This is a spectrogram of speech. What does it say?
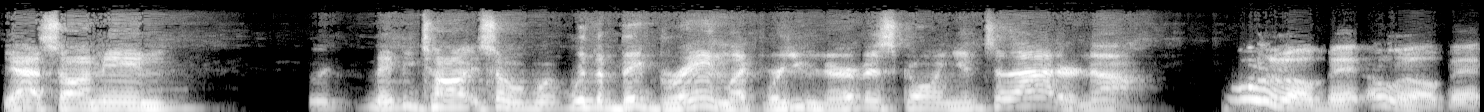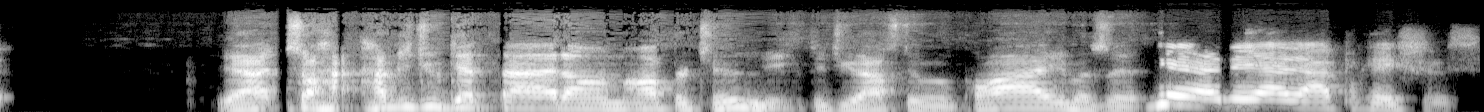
yeah, so I mean, maybe talk so with a big brain, like were you nervous going into that or not? A little bit, a little bit. Yeah. So how, how did you get that um opportunity? Did you have to apply? Was it Yeah, they had applications.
